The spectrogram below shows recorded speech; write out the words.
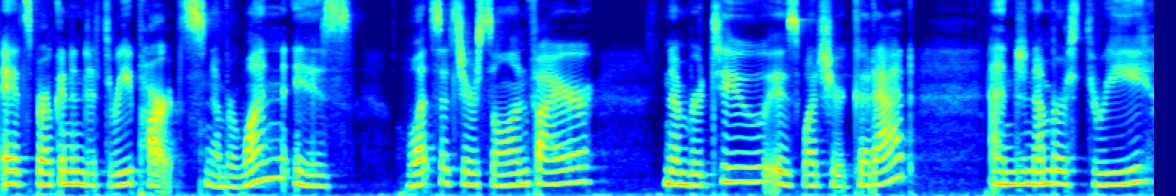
It's broken into three parts. Number one is what sets your soul on fire? Number two is what you're good at. And number three,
